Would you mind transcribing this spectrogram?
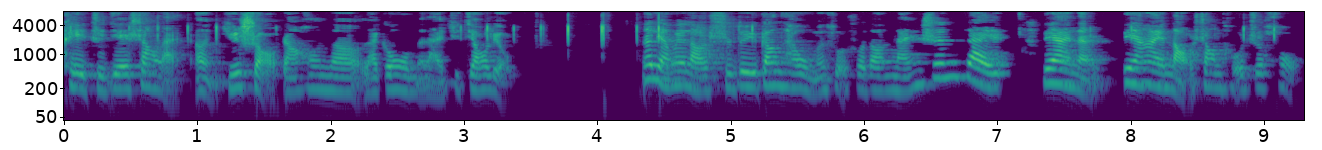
可以直接上来，嗯、举手，然后呢，来跟我们来去交流。那两位老师，对于刚才我们所说到男生在恋爱脑恋爱脑上头之后，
